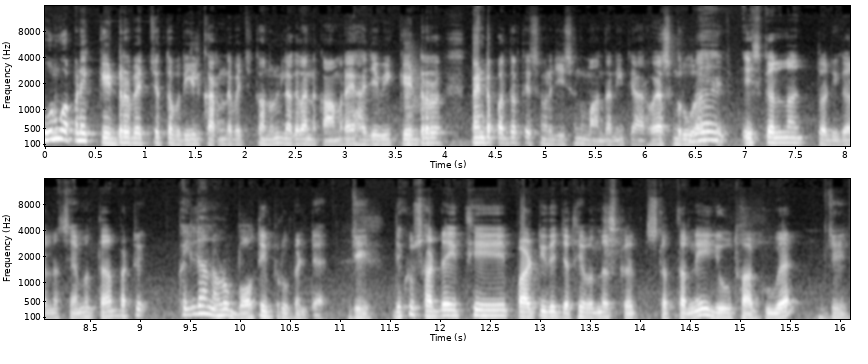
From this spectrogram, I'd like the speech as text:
ਉਹਨੂੰ ਆਪਣੇ ਕੇਡਰ ਵਿੱਚ ਤਬਦੀਲ ਕਰਨ ਦੇ ਵਿੱਚ ਤੁਹਾਨੂੰ ਨਹੀਂ ਲੱਗਦਾ ਨਾਕਾਮ ਰਹੇ? ਹਜੇ ਵੀ ਕੇਡਰ ਪਿੰਡ ਪੱਧਰ ਤੇ ਸਿਮਰਨਜੀਤ ਸਿੰਘ ਮਾਨ ਦਾ ਨਹੀਂ ਤਿਆਰ ਹੋਇਆ ਸੰਗਰੂਰ ਹਲਕੇ 'ਚ ਇਸ ਗੱਲ ਨਾਲ ਤੁਹਾਡੀ ਗੱਲ ਨਾਲ ਸਹਿਮਤ ਹਾਂ ਬਟ ਪਹਿਲਾਂ ਨਾਲੋਂ ਬਹੁਤ ਇੰਪਰੂਵਮੈਂਟ ਹੈ। ਜੀ। ਦੇਖੋ ਸਾਡੇ ਇੱਥੇ ਪਾਰਟੀ ਦੇ ਜਥੇਬੰਦਕ ਸਕੱਤਰ- ਸਕੱਤਰ ਨੇ ਯੂਥ ਆਗੂ ਹੈ। ਜੀ।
